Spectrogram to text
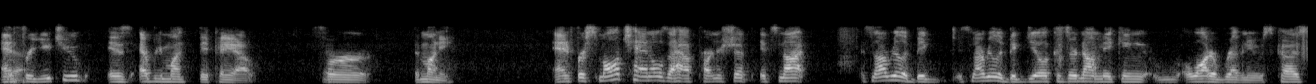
And Yeah. for YouTube is every month they pay out for the money. And for small channels that have partnership, it's not it's not really big it's not really a big deal because they're not making a lot of revenues because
